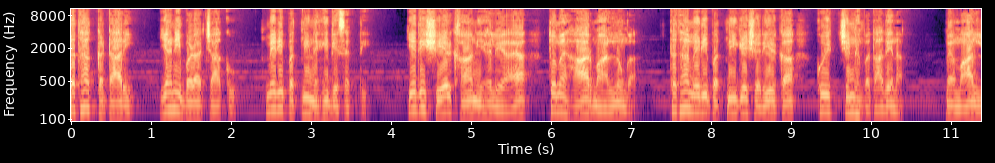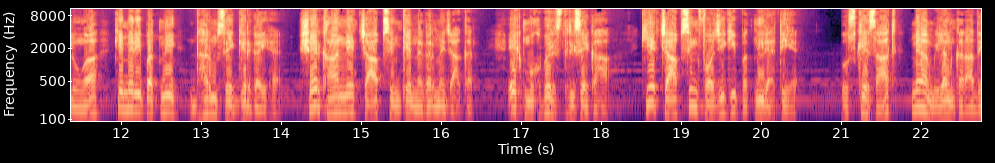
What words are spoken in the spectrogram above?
तथा कटारी, यानी बड़ा चाकू, मेरी पत्नी नहीं दे सकती। यदि शेर खान यह ले आया तो मैं हार मान लूँगा, तथा मेरी पत्नी के शरीर का कोई चिन्ह बता देना। मैं मान लूँगा कि मेरी पत्नी धर्म से गिर गई है। शेर खान ने चाप सिंह के नगर में जाकर एक मुखबिर स्त्री से कहा कि एक चाप सिंह फौजी की पत्नी रहती है। उसके साथ मेरा मिलन करा दे,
